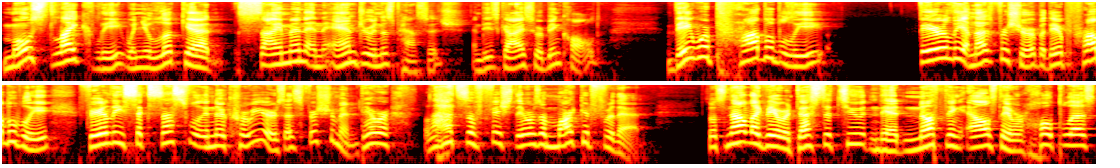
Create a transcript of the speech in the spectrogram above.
most likely, when you look at Simon and Andrew in this passage, and these guys who are being called, they were probably fairly, I'm not for sure, but they were probably fairly successful in their careers as fishermen. There were lots of fish, there was a market for that. So it's not like they were destitute and they had nothing else. They were hopeless.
